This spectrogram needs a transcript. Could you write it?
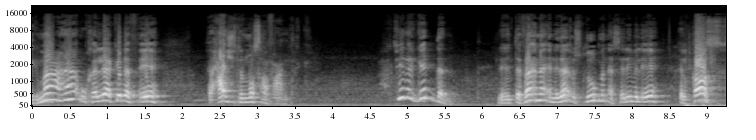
اجمعها وخليها كده في إيه؟ في حاشية المصحف عندك. هتفيدك جدا. لأن اتفقنا إن ده أسلوب من أساليب الإيه؟ القصر.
